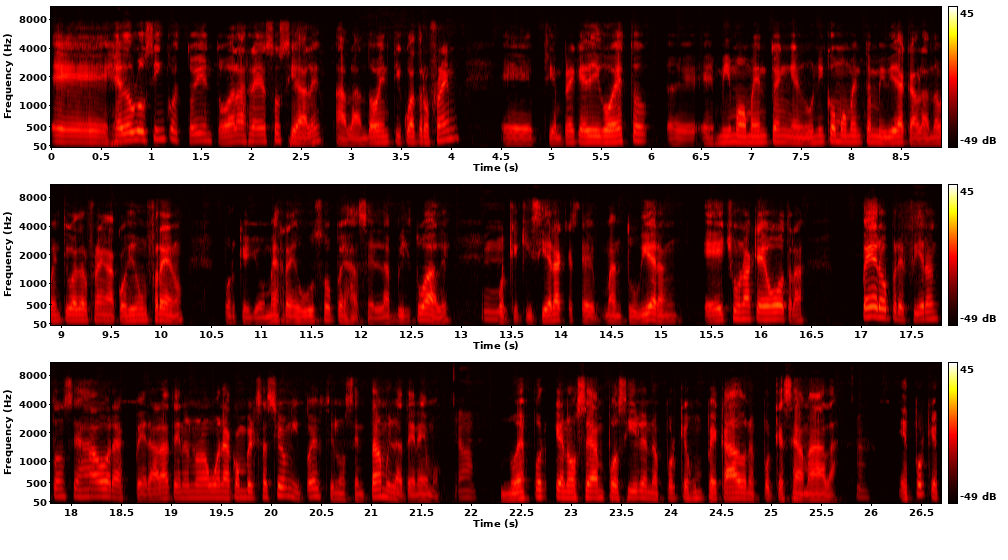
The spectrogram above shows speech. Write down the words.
eh, GW5 estoy en todas las redes sociales, hablando 24 frames. Eh, siempre que digo esto, eh, es mi momento, en el único momento en mi vida que hablando 24 frames ha cogido un freno, porque yo me rehuso pues a hacerlas virtuales. Mm. porque quisiera que se mantuvieran. He hecho una que otra, pero prefiero entonces ahora esperar a tener una buena conversación y pues si nos sentamos y la tenemos. Ah, No es porque no sean posibles, no es porque es un pecado, no es porque sea mala. Ah. Es porque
